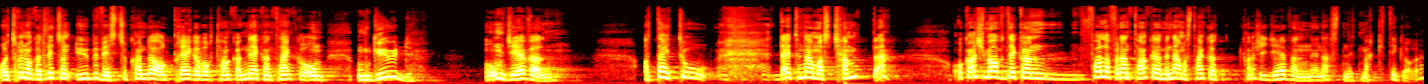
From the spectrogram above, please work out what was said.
Og jeg tror nok at Litt sånn ubevisst så kan det også prege vår tanke at vi kan tenke om, om Gud og om djevelen. At de to, de to nærmest kjemper. Og kanskje vi av og til kan falle for den tanken at vi nærmest tenker at kanskje djevelen er nesten litt mektigere.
